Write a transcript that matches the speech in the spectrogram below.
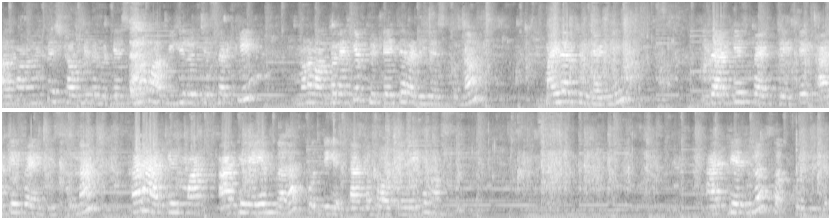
అది మనం అయితే స్టవ్ మీద పెట్టేసుకున్నాం. ఆ విజిల్ వచ్చేసరికి మనం అంతలోకే పిండి అయితే రెడీ చేసుకుందాం మైదా పిండి అండి. ఇది అరకేజ్ ప్యాకెట్ అయితే అరకే ప్యాకెట్ తీసుకున్నాం. కానీ అరకే మా అరకే వేయం కదా కొద్దిగా దాంట్లో పావు వేయడం అయితే మస్తు. అరకేజీలో కొద్దిగా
